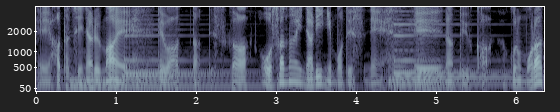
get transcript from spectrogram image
えー、20歳になる前ではあったんですが、幼いなりにもですね、えー、というか、このもらっ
